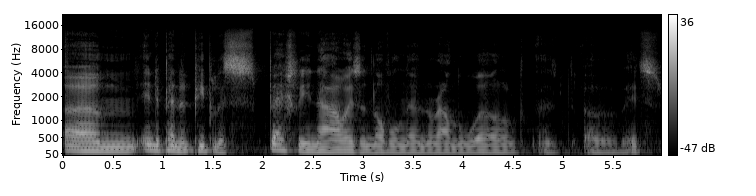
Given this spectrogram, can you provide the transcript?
um, independent people, especially now, as a novel known around the world. Uh, it's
